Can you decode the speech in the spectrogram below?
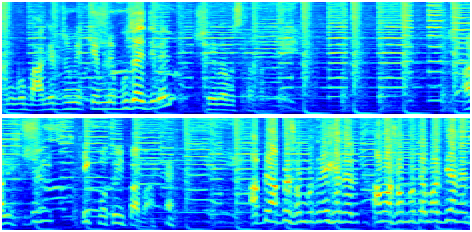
আমগো বাগের জমি কেমনে বুঝাই দিবেন? সেই ব্যবস্থা করেন আলি তুমি ঠিক মতোই পাবা। আপনি আপনার সম্পত্তি রেখে দেন আমার সম্পত্তি আমার দিয়ে দেন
